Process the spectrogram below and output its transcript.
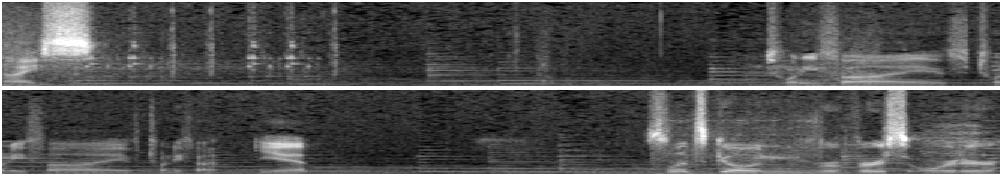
Nice. 25, 25, 25. Yep. So let's go in reverse order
